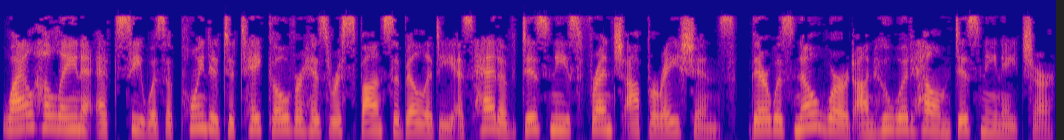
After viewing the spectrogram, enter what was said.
While Helena Etzi was appointed to take over his responsibility as head of Disney's French operations, there was no word on who would helm Disney Nature.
